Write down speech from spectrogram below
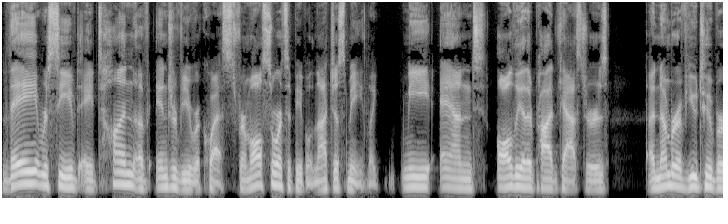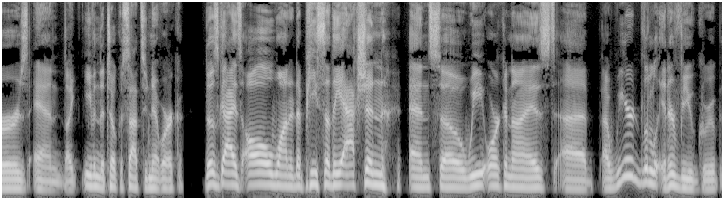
they received a ton of interview requests from all sorts of people, not just me, like me and all the other podcasters, a number of YouTubers, and like even the Tokusatsu Network those guys all wanted a piece of the action. And so we organized a, a, weird little interview group.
